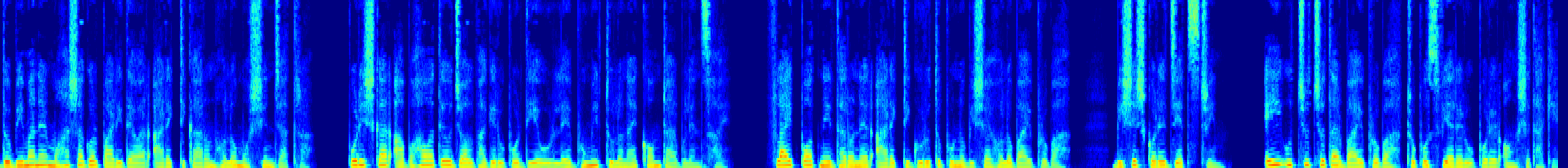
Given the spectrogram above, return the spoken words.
দু বিমানের মহাসাগর পাড়ি দেওয়ার আরেকটি কারণ হল মসৃণ যাত্রা। পরিষ্কার আবহাওয়াতেও জলভাগের উপর দিয়ে উড়লে ভূমির তুলনায় কম টার্বুলেন্স হয়। ফ্লাইট পথ নির্ধারণের আরেকটি গুরুত্বপূর্ণ বিষয় হল বায়ুপ্রবাহ, বিশেষ করে জেট স্ট্রিম। এই উচ্চুচ্চতার বায়ুপ্রবাহ ট্রোপোস্ফিয়ারের উপরের অংশে থাকে।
